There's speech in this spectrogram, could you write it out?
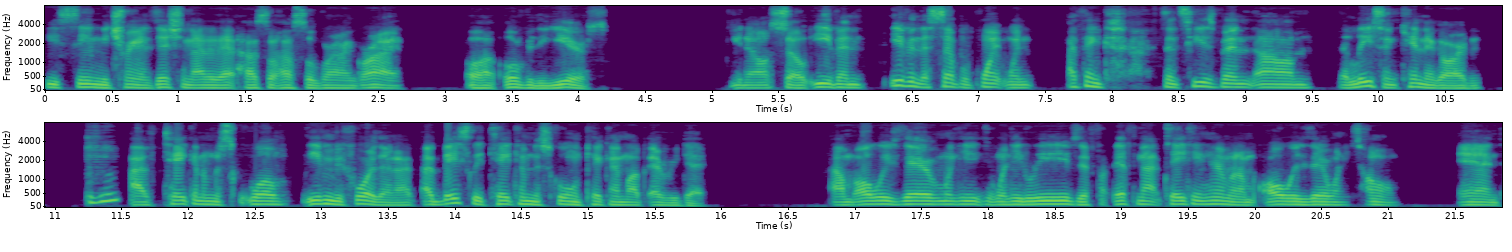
He's seen me transition out of that hustle, hustle, grind, grind uh, over the years. You know, so even even the simple point when I think since he's been um, at least in kindergarten, mm-hmm. I've taken him to school. Well, even before then, I, I basically take him to school and pick him up every day. I'm always there when he when he leaves, if if not taking him, and I'm always there when he's home. And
